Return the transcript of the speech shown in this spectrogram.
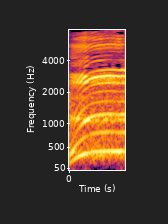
Ooh!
